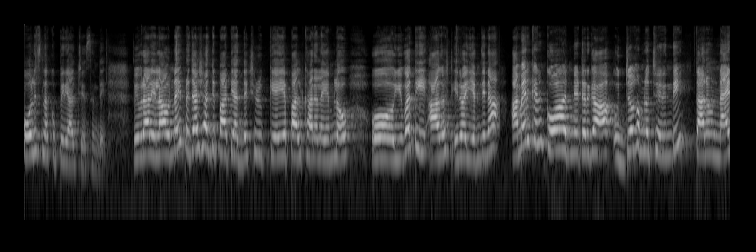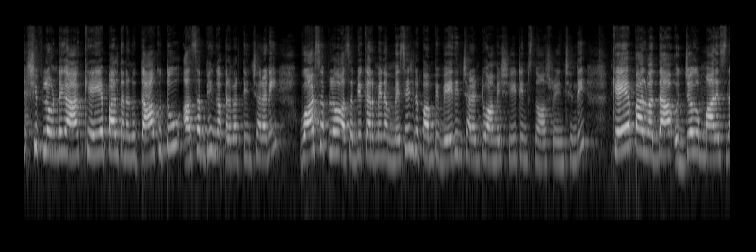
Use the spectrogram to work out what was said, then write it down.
పోలీసులకు ఫిర్యాదు చేసింది. వివరాలు ఇలా ఉన్నాయి? ప్రజాశాంతి పార్టీ అధ్యక్షుడు కేఏ పాల్ కార్యాలయంలో ఓ యువతి ఆగస్టు ఇరవై ఎనిమిదిన అమెరికన్ కోఆర్డినేటర్గా ఉద్యోగంలో చేరింది. తాను నైట్ షిఫ్ట్లో ఉండగా కేఏ పాల్ తనను తాకుతూ అసభ్యంగా ప్రవర్తించారని వాట్సాప్లో అసభ్యకరమైన మెసేజ్లు పంపి వేధించారంటూ ఆమె షీ టీమ్స్ను ఆశ్రయించింది. కేఏ పాల్ వద్ద ఉద్యోగ మానేసిన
